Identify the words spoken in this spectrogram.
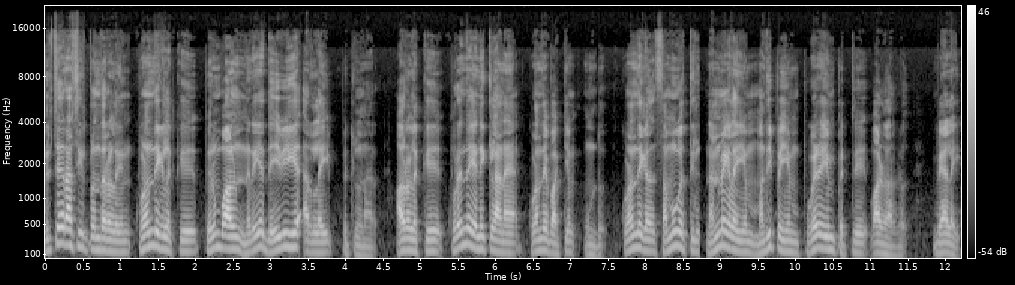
விருச்சகராசியில் பிறந்தவர்களின் குழந்தைகளுக்கு பெரும்பாலும் நிறைய தெய்வீக அருளை பெற்றுள்ளனர். அவர்களுக்கு குறைந்த எண்ணிக்கையிலான குழந்தை பாக்கியம் உண்டு. குழந்தைகள் சமூகத்தில் நன்மைகளையும் மதிப்பையும் புகழையும் பெற்று வாழ்வார்கள். வேலை.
